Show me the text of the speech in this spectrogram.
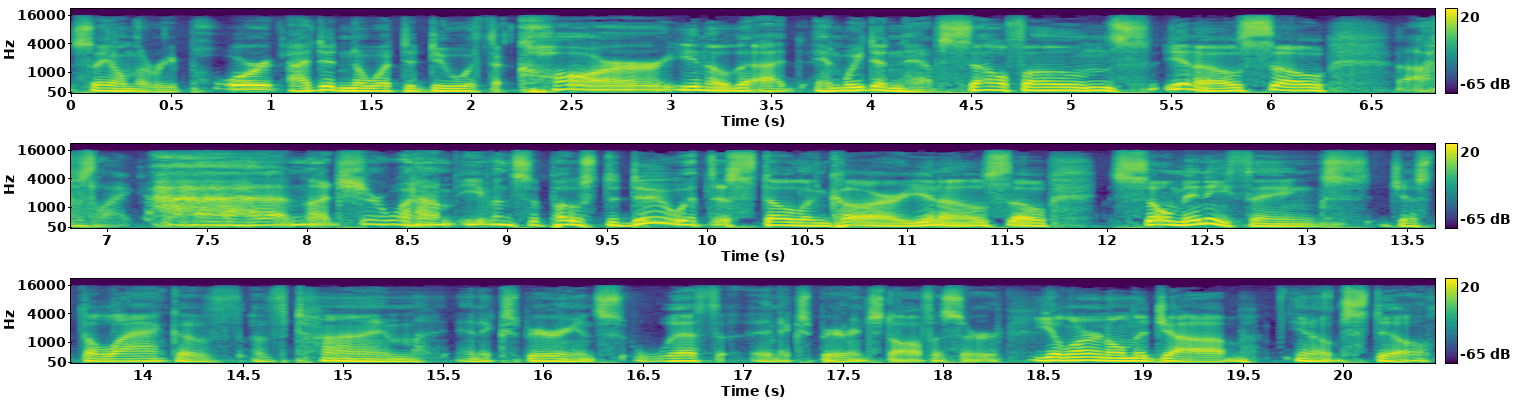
say on the report. I didn't know what to do with the car, you know, that, and we didn't have cell phones, you know. So I was like, ah, I'm not sure what I'm even supposed to do with this stolen car, you know. So so many things, just the lack of of time and experience with an experienced officer. You learn on the job, you know, still.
